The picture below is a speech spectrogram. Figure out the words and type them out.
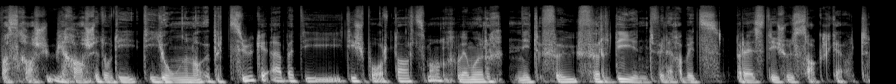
Was kannst, wie kannst du die, die Jungen noch überzeugen, eben die, die Sportart zu machen, wenn man nicht viel verdient? Vielleicht ein bisschen Prestige und Sackgeld.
